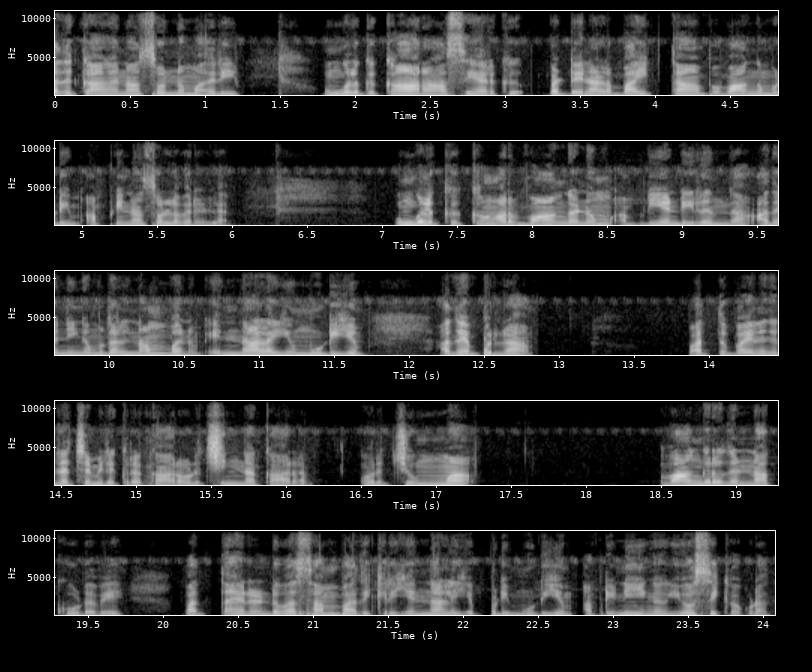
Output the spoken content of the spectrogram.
அதுக்காக நான் சொன்ன மாதிரி உங்களுக்கு கார் ஆசையாக இருக்குது பட் என்னால் பைக் தான் அப்போ வாங்க முடியும் அப்படி நான் சொல்ல வரல. உங்களுக்கு கார் வாங்கணும் அப்படின்ட்டு இருந்தால் அதை நீங்கள் முதல் நம்பணும். என்னாலையும் முடியும். அது எப்படின்னா பத்து பதினஞ்சு லட்சம் இருக்கிற கார் ஒரு சின்ன காரை ஒரு சும்மா வாங்குறதுன்னா கூடவே பத்தாயிரம் ரூபா சம்பாதிக்கிற என்னால் எப்படி முடியும் அப்படின்னு நீங்கள் யோசிக்கக்கூடாது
